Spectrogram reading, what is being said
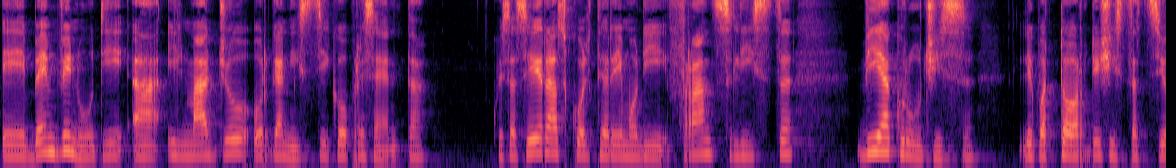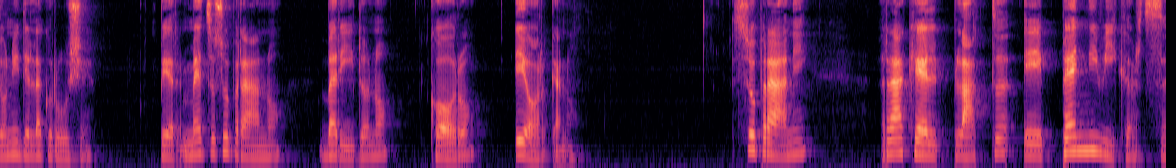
e benvenuti a Il Maggio Organistico Presenta. Questa sera ascolteremo di Franz Liszt Via Crucis, le 14 stazioni della croce, per mezzosoprano, baritono, coro e organo. Soprani Rachel Platt e Penny Vickers.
